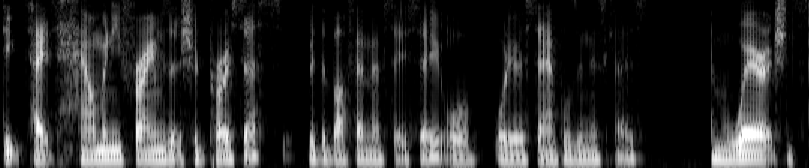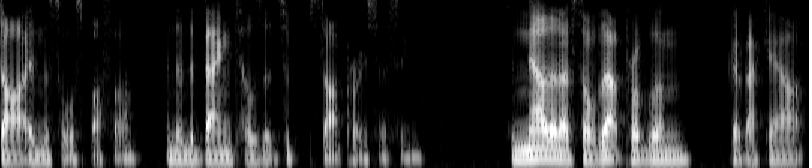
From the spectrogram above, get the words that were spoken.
dictates how many frames it should process with the buff MFCC or audio samples in this case, and where it should start in the source buffer. And then the bang tells it to start processing. So now that I've solved that problem, go back out,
